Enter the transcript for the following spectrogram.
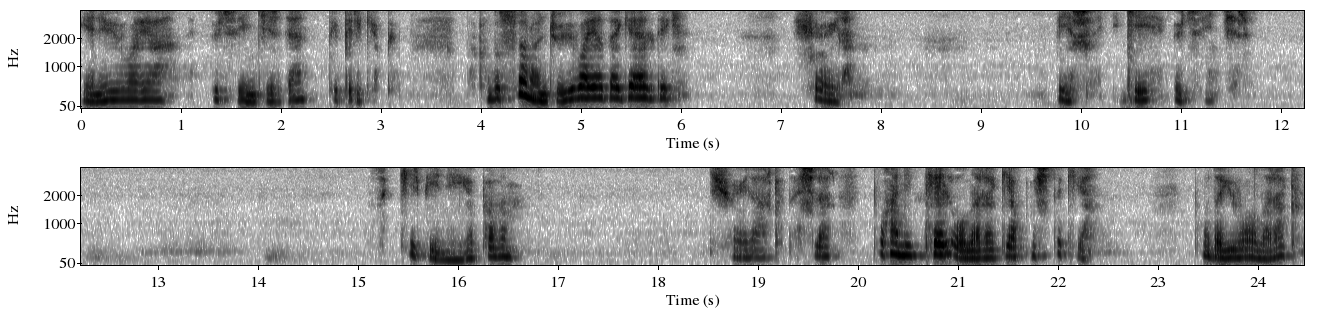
Yeni yuvaya üç zincirden pipirik yapıyorum. Bakın bu sonuncu yuvaya da geldik. Şöyle. 1, 2, 3 zincir. Sık kirpiğini yapalım. Şöyle arkadaşlar. Bu hani tel olarak yapmıştık ya. Bunu da yuva olarak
